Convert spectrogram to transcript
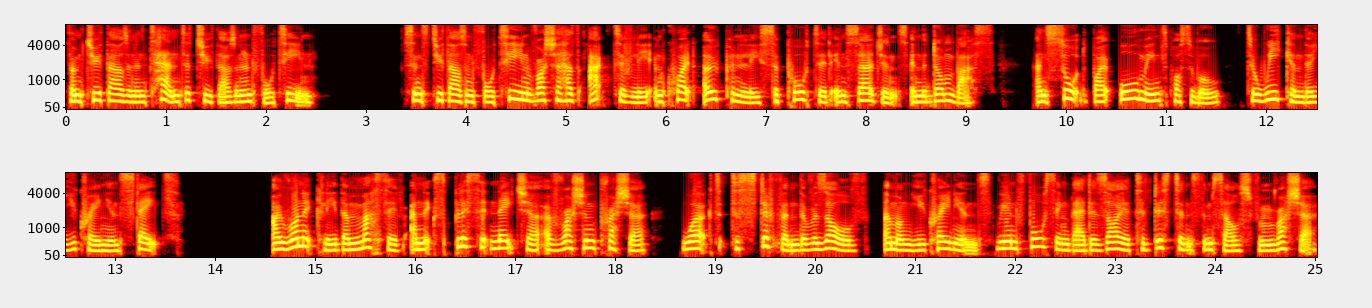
from 2010 to 2014. Since 2014, Russia has actively and quite openly supported insurgents in the Donbass and sought by all means possible to weaken the Ukrainian state. Ironically, the massive and explicit nature of Russian pressure worked to stiffen the resolve among Ukrainians, reinforcing their desire to distance themselves from Russia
